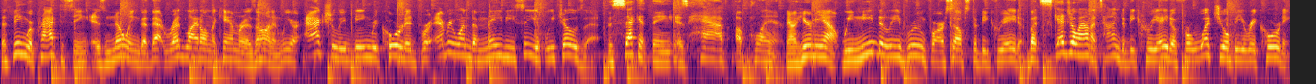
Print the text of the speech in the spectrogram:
The thing we're practicing is knowing that that red light on the camera is on and we are actually being recorded for everyone to maybe see if we chose that. The second thing is have a plan. Now, hear me out. We need to leave room for ourselves to be creative, but schedule out a time to be creative for what you'll be recording.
